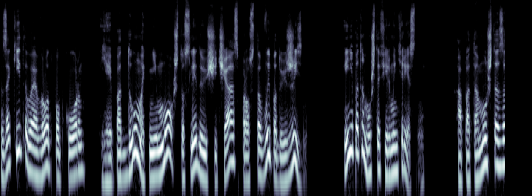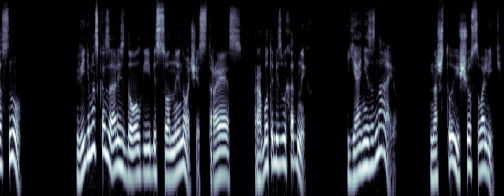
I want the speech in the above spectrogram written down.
Закидывая в рот попкорн, я и подумать не мог, что следующий час просто выпаду из жизни. И не потому, что фильм интересный, а потому, что засну. Видимо, сказались долгие бессонные ночи, стресс, работа без выходных. Я не знаю, на что еще свалить.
